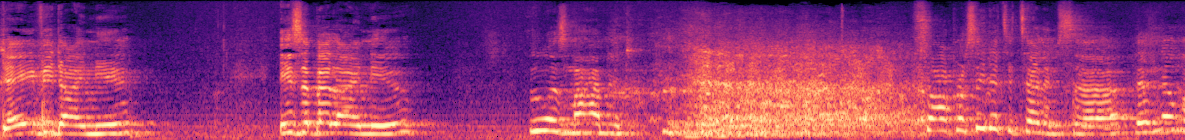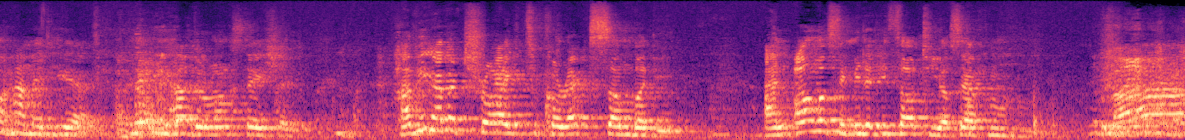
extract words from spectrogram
David I knew, Isabel I knew, who was Mohammed? so I proceeded to tell him, sir, there's no Mohammed here. Maybe you have the wrong station. Have you ever tried to correct somebody and almost immediately thought to yourself, hmm, ah.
